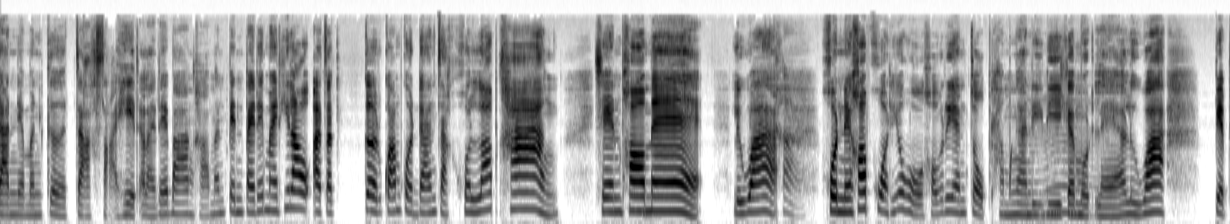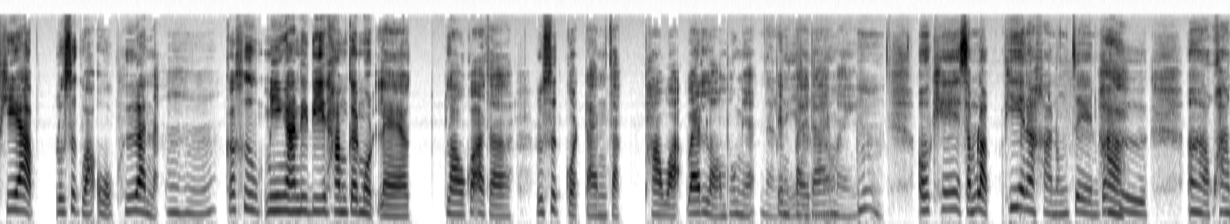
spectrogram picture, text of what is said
ดันเนี่ยมันเกิดจากสาเหตุอะไรได้บ้างคะมันเป็นไปได้ไหมที่เราอาจจะเกิดความกดดันจากคนรอบข้าง เช่นพ่อแม่หรือว่าค่ะคนในครอบครัวที่โอ้โหเขาเรียนจบทำงานดีๆ กันหมดอ่าแล้ว หรือว่าเปรียบเทียบ รู้สึกว่าโอ้เพื่อนอะอือหือก็คือมีงานดีๆทำกันหมดแล้ว เราก็อาจจะรู้สึกกดดันจากภาวะแวดล้อมพวกเนี้ยหลายๆเป็นไปอย่างได้เนอะไหมอืมโอเคสำหรับพี่นะคะ น้องเจนก็ค่ะคืออาความ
